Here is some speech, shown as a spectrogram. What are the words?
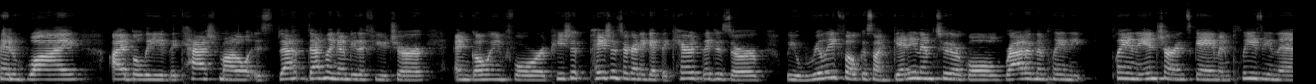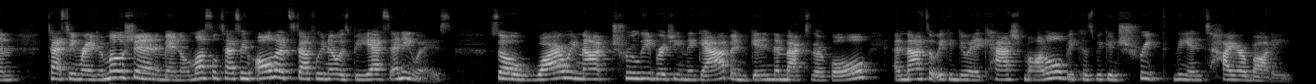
and why I believe the cash model is de- definitely going to be the future. And going forward, patient, patients are going to get the care that they deserve. We really focus on getting them to their goal rather than playing the playing the insurance game and pleasing them, testing range of motion and manual muscle testing. All that stuff we know is BS, anyways. So why are we not truly bridging the gap and getting them back to their goal? And that's what we can do in a cash model because we can treat the entire body.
